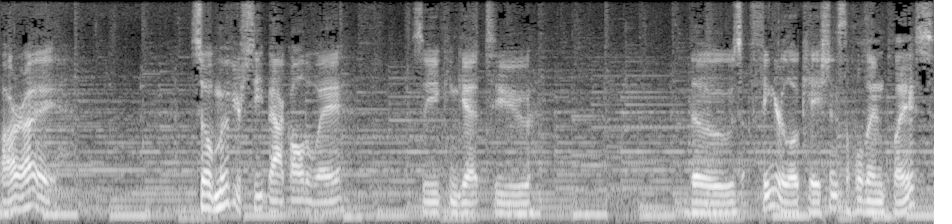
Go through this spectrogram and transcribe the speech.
All right. So move your seat back all the way so you can get to those finger locations to hold it in place.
